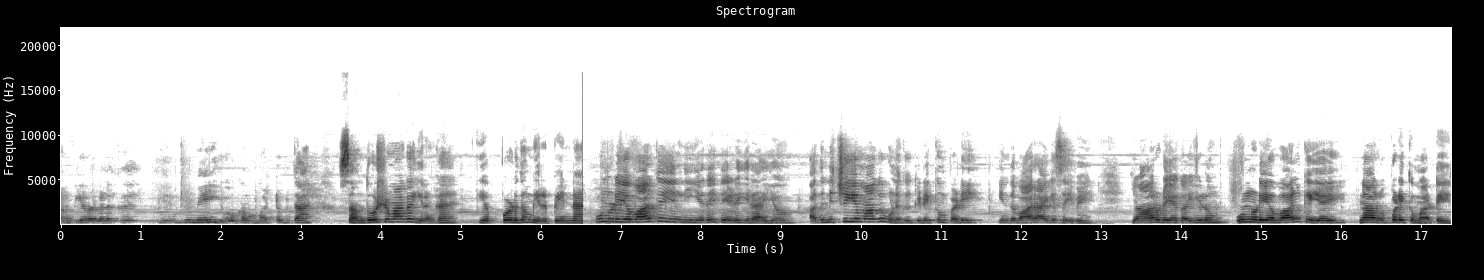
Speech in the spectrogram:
நம்பியவர்களுக்கு என்றுமே யோகம் மட்டும்தான். சந்தோஷமாக இருங்க. எப்பொழுதும் இருப்பேன் நான். உன்னுடைய வாழ்க்கையில் நீ எதை தேடுகிறாயோ அது நிச்சயமாக உனக்கு கிடைக்கும்படி இந்த வாராகி செய்வேன். யாருடைய கையிலும் உன்னுடைய வாழ்க்கையை நான் ஒப்படைக்க மாட்டேன்.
